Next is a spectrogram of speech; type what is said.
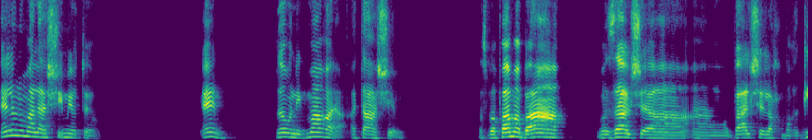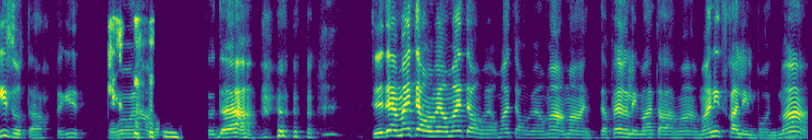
אין לנו מה להאשים יותר. אין. זהו, נגמר, אתה אשם. אז בפעם הבאה, מזל שהבעל שלך מרגיז אותך, תגיד, עולם, תודה. אתה יודע, מה אתה אומר, מה אתה אומר, מה אתה אומר, מה, מה, תספר לי, מה אתה, מה, מה אני צריכה ללמוד, מה?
